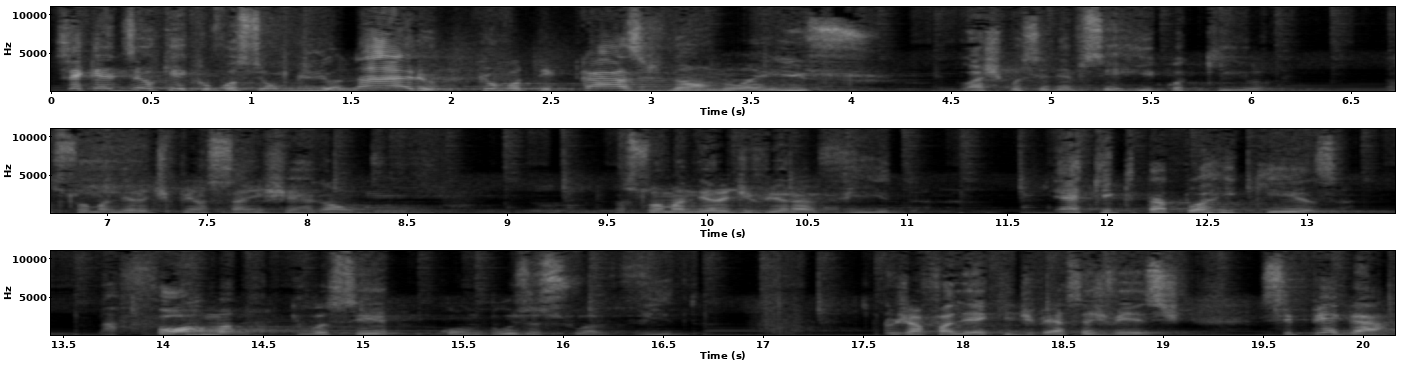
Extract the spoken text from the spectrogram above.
Você quer dizer o quê? Que eu vou ser um milionário? Que eu vou ter casas? Não, não é isso. Eu acho que você deve ser rico aqui, ó. Na sua maneira de pensar e enxergar o mundo. Na sua maneira de ver a vida. É aqui que está a tua riqueza. Na forma que você conduz a sua vida. Eu já falei aqui diversas vezes. Se pegar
